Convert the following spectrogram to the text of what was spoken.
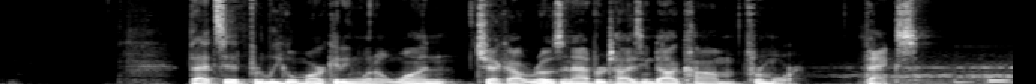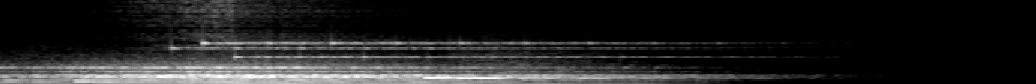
That's it for Legal Marketing 101. Check out rosenadvertising.com for more. Thanks.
